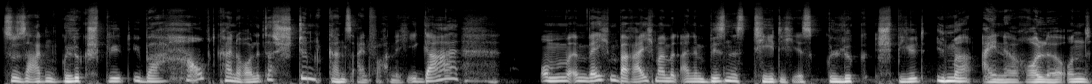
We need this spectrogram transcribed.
zu sagen, Glück spielt überhaupt keine Rolle, das stimmt ganz einfach nicht. Egal, um in welchem Bereich man mit einem Business tätig ist, Glück spielt immer eine Rolle. Und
